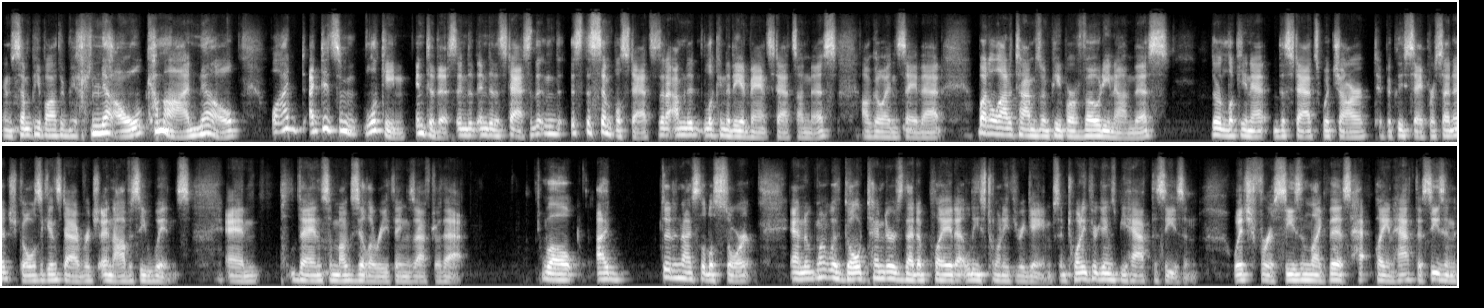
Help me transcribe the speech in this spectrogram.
And some people out there be like, no, come on, no. Well, I, I did some looking into this, into, into the stats. It's the simple stats. That I'm going to look into the advanced stats on this. I'll go ahead and say that. But a lot of times when people are voting on this, they're looking at the stats, which are typically save percentage, goals against average, and obviously wins, and then some auxiliary things after that. Well, I did a nice little sort and went with goaltenders that have played at least 23 games and 23 games be half the season, which for a season like this, ha- playing half the season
